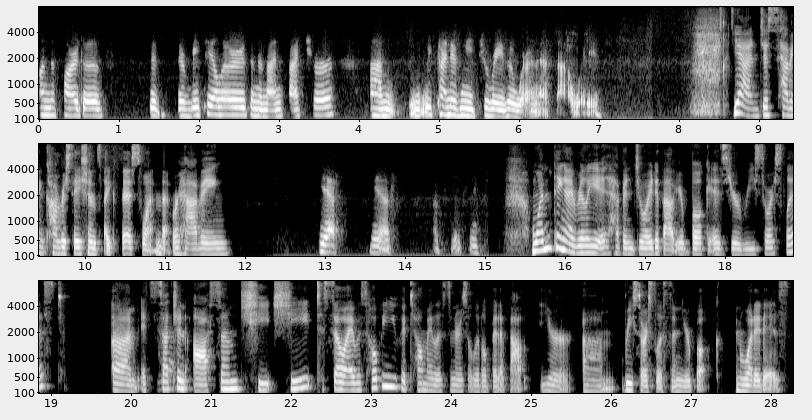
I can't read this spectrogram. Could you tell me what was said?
on the part of the, the retailers and the manufacturer, um, we kind of need to raise awareness that way. Yeah, and just having conversations like this one that we're having. Yes, yes, absolutely. One thing I really have enjoyed about your book is your resource list. Um, it's such an awesome cheat sheet. So I was hoping you could tell my listeners a little bit about your um, resource list in your book and what it is.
